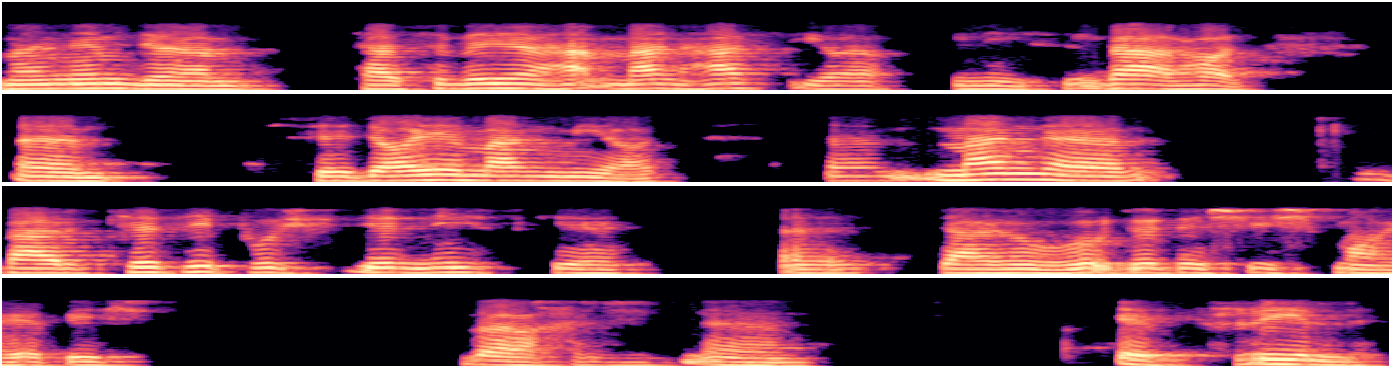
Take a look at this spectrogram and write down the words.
من نمی‌دونم تصویه من هست یا نیست. به هر حال. صدای من میاد. من بر کسی پشتی نیست که در حدود شیش ماه پیش و اپریل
